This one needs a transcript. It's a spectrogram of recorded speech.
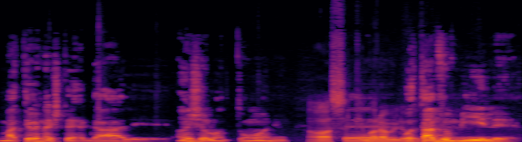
Matheus Nastergalli, Ângelo Antônio. Nossa, é, que maravilhoso. Otávio Miller,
